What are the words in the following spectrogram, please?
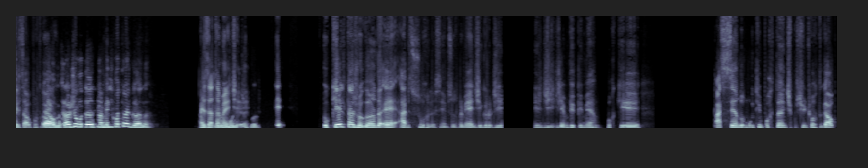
Ele salva Portugal. É, o melhor jogo dele pra mim é contra a Gana. Exatamente. o que ele tá jogando é absurdo, assim, absurdo. Pra mim é digno de, de, de MVP mesmo, porque tá sendo muito importante pro time de Portugal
